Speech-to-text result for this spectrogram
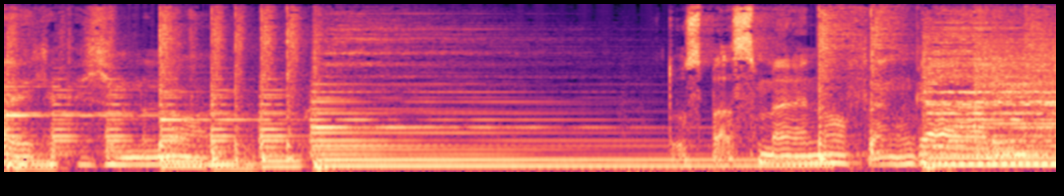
στέκεται γυμνό το σπασμένο φεγγάρι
